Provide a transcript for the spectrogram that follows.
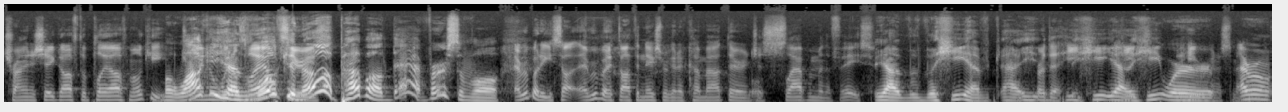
trying to shake off the playoff monkey. Milwaukee has woken series. up. How about that? First of all, Everybody saw. Everybody thought the Knicks were going to come out there and just slap them in the face. Yeah, the, the Heat have uh, he, Or the Heat. yeah, The the Heat- Heat the were, Heat were everyone,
